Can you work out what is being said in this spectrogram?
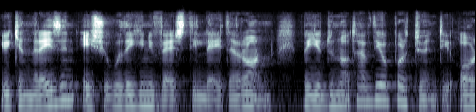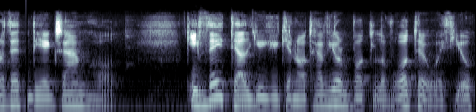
you can raise an issue with the university later on, but you do not have the opportunity or the, the exam hall. If they tell you you cannot have your bottle of water with you,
